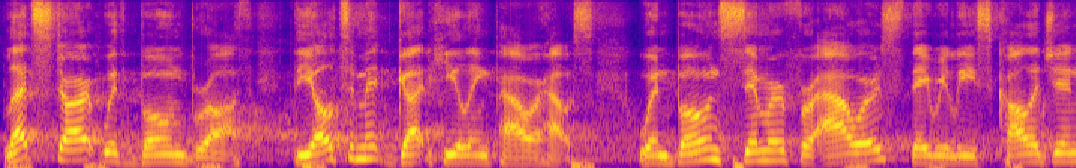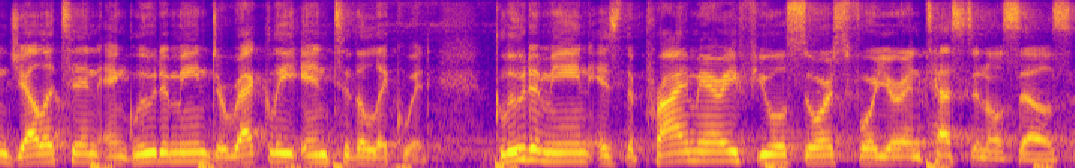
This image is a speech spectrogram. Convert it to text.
Let's start with bone broth, the ultimate gut healing powerhouse. When bones simmer for hours, they release collagen, gelatin, and glutamine directly into the liquid. Glutamine is the primary fuel source for your intestinal cells.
